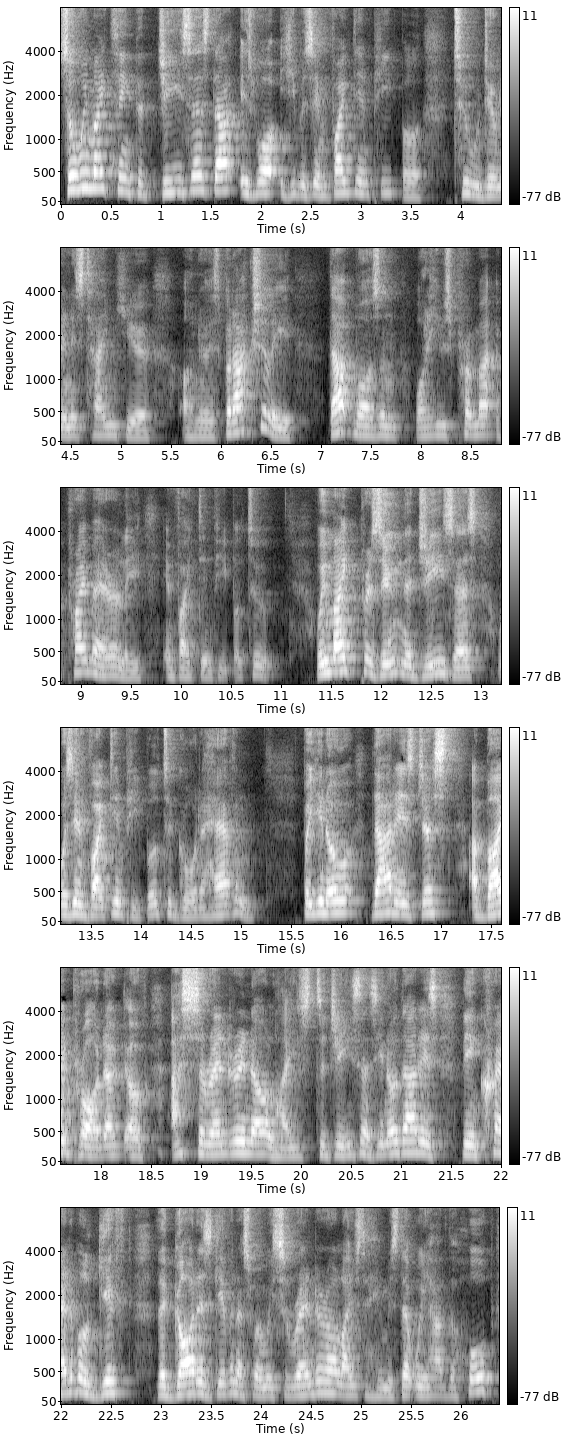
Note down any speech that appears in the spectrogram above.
So we might think that Jesus, that is what he was inviting people to during his time here on earth. But actually, that wasn't what he was prim- primarily inviting people to. We might presume that Jesus was inviting people to go to heaven. But you know, that is just a byproduct of us surrendering our lives to Jesus. You know, that is the incredible gift that God has given us when we surrender our lives to Him, is that we have the hope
